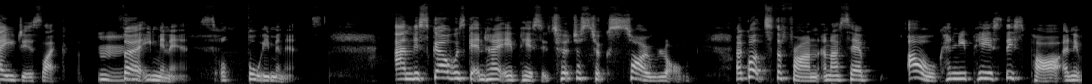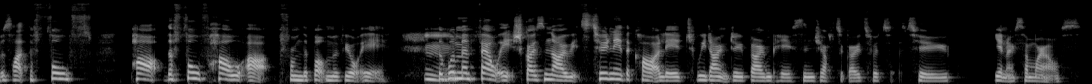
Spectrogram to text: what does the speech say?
ages, like Mm. 30 minutes or 40 minutes. And this girl was getting her ear pierced. It took, just took so long. I got to the front and I said, Oh, can you pierce this part? And it was like the fourth part, the fourth hole up from the bottom of your ear. The Mm. woman felt it. She goes, No, it's too near the cartilage. We don't do bone piercings. You have to go to, a to you know, somewhere else.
